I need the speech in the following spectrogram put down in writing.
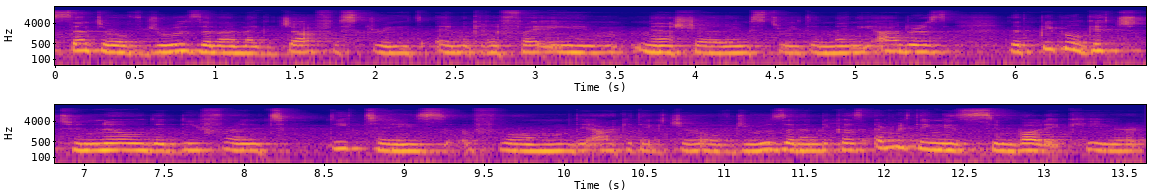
center of Jerusalem, like Jaffa Street, Emek Refaim, Mea Shearim Street, and many others, that people get to know the different details from the architecture of Jerusalem because everything is symbolic here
